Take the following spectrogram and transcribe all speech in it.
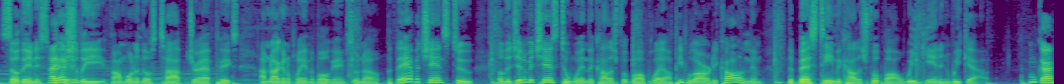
So then, especially if I'm one of those top draft picks, I'm not going to play in the bowl game. So no, but they have a chance to a legitimate chance to win the college football playoff. People are already calling them the best team in college football, week in and week out. Okay.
